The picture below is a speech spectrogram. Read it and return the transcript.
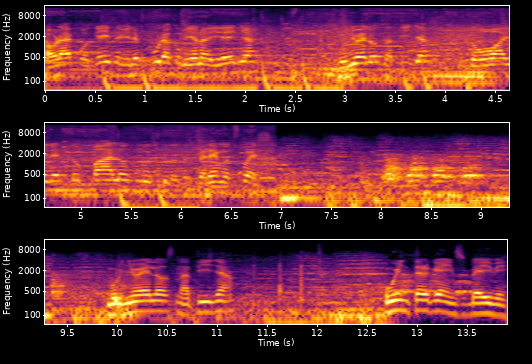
Ahora de postgame se viene pura comida navideña, buñuelos, natilla, todo va directo para los músculos. Esperemos pues. Buñuelos, natilla. Winter Games, baby.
